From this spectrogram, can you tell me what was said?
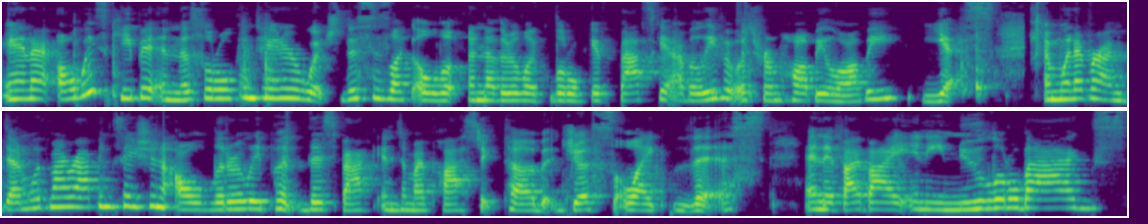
And I always keep it in this little container, which this is like a, another like little gift basket. I believe it was from Hobby Lobby. Yes. And whenever I'm done with my wrapping station, I'll literally put this back into my plastic tub just like this. And if I buy any new little bags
